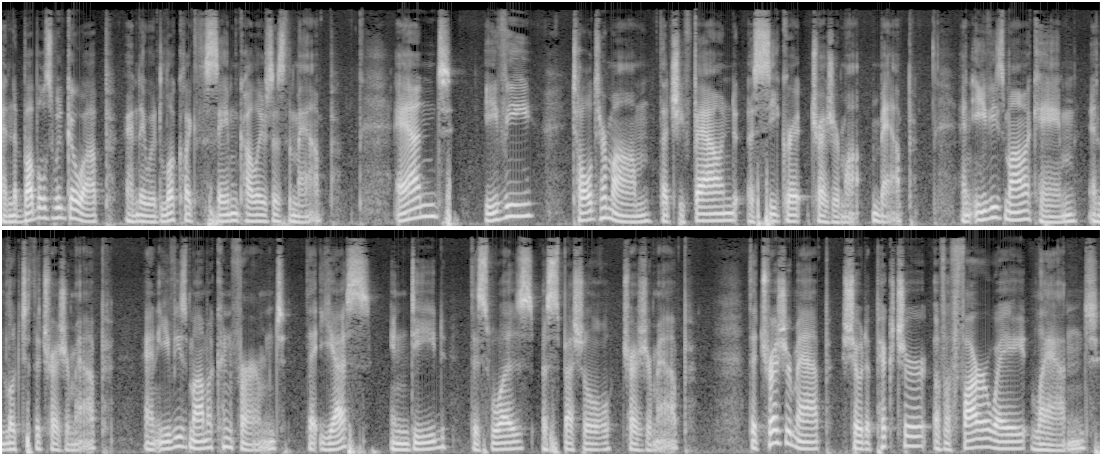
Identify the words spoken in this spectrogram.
And the bubbles would go up and they would look like the same colors as the map. And Evie told her mom that she found a secret treasure map. And Evie's mama came and looked at the treasure map, and Evie's mama confirmed that yes, indeed, this was a special treasure map. The treasure map showed a picture of a faraway land,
